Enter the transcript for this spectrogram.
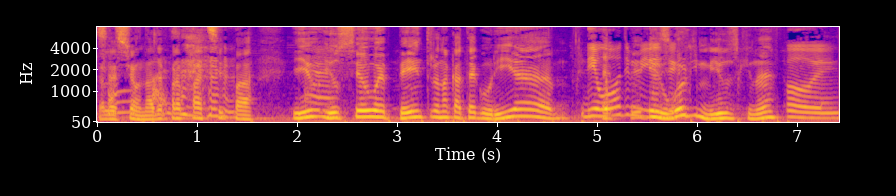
Selecionada "Ah, para rapaz." participar. E, o- e o seu EP entrou na categoria De World EP de Music. World Music, né? Foi.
